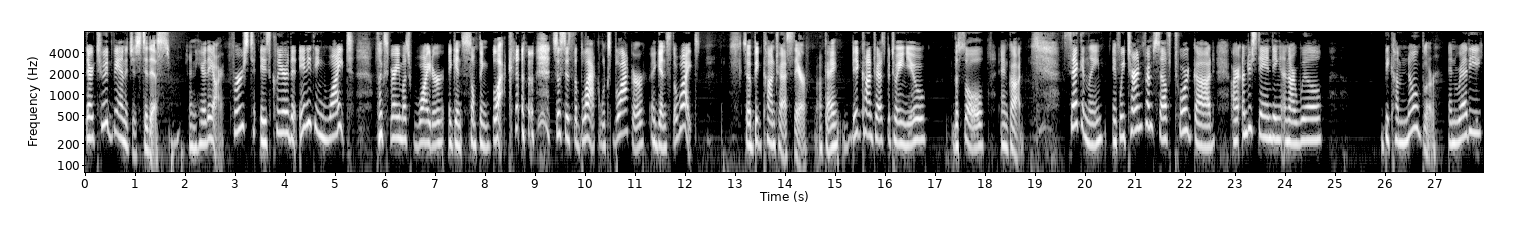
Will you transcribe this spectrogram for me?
There are two advantages to this, and here they are. First, it is clear that anything white looks very much whiter against something black, just as the black looks blacker against the white. So a big contrast there. Okay. Big contrast between you, the soul, and God. Secondly, if we turn from self toward God, our understanding and our will become nobler and ready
